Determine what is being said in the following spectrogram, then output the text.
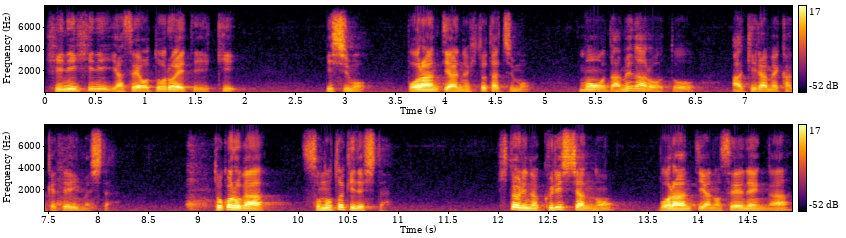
日に日に痩せ衰えていき医師もボランティアの人たちももうダメだろうと諦めかけていました。ところがその時でした。一人のクリスチャンのボランティアの青年が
